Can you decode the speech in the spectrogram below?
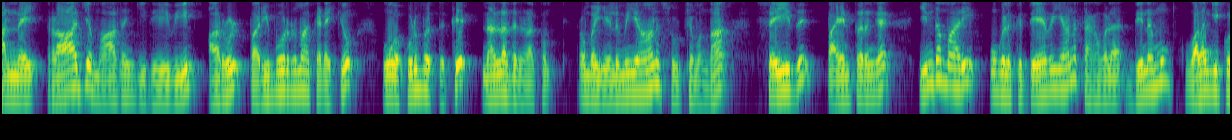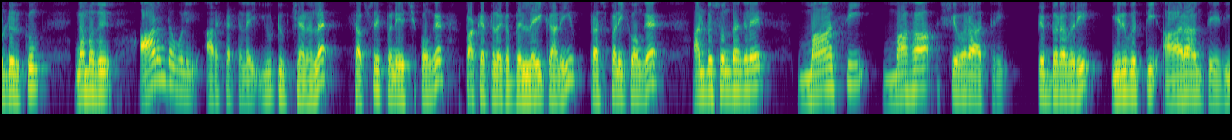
அன்னை ராஜ மாதங்கி தேவியின் அருள் பரிபூர்ணமாக கிடைக்கும். உங்கள் குடும்பத்துக்கு நல்லது நடக்கும். ரொம்ப எளிமையான சூட்சமம் தான் செய்து பயன்பெறுங்க. இந்த மாதிரி உங்களுக்கு தேவையான தகவலை தினமும் வழங்கி கொண்டிருக்கும் நமது ஆனந்த ஒளி அறக்கட்டளை யூடியூப் சேனலை சப்ஸ்கிரைப் பண்ணி வச்சுக்கோங்க. பக்கத்தில் இருக்க பெல் ஐக்கானையும் ப்ரெஸ் பண்ணிக்கோங்க. அன்பு சொந்தங்களே மாசி மகா சிவராத்திரி பிப்ரவரி இருபத்தி ஆறாம் தேதி.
